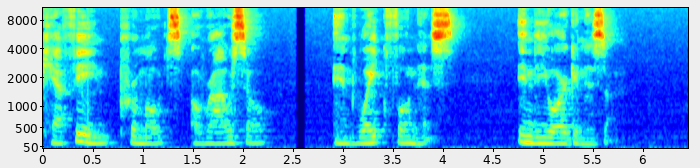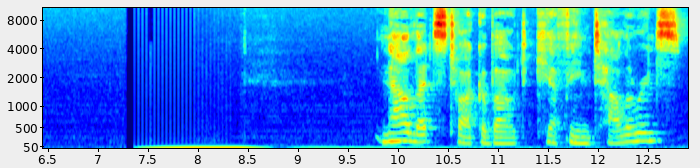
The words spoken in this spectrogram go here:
caffeine promotes arousal and wakefulness in the organism. Now let's talk about caffeine tolerance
